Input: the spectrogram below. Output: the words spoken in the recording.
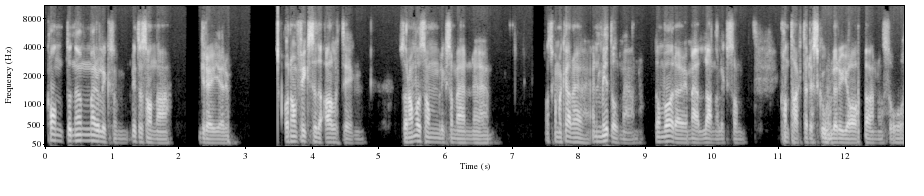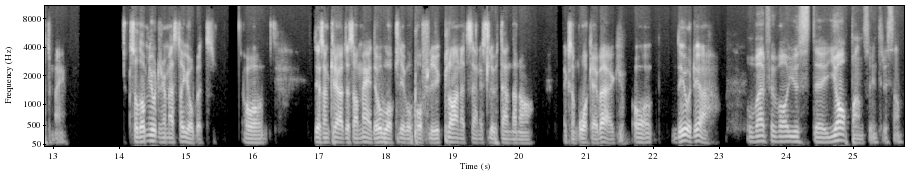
kontonummer och liksom lite sådana grejer. Och de fixade allting. Så de var som liksom en, eh, vad ska man kalla det, en middleman. De var däremellan och liksom kontaktade skolor i Japan och så åt mig. Så de gjorde det mesta jobbet. Och det som krävdes av mig det var att kliva på flygplanet sen i slutändan och liksom åka iväg. Och det gjorde jag. Och varför var just eh, Japan så intressant?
